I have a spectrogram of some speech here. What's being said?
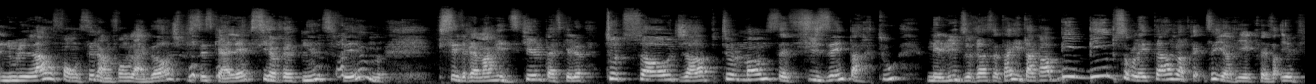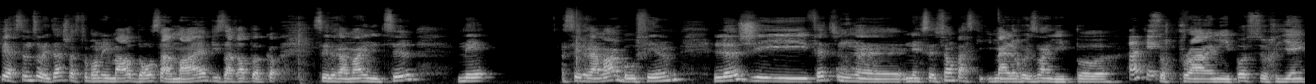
nous l'enfoncer dans le fond de la gorge, puis c'est ce qu'Alex y a retenu du film. Puis c'est vraiment ridicule parce que là, tout saute, genre, pis tout le monde se fusée partout, mais lui, durant ce temps, il est encore bip bip sur l'étage, tu sais, il y a rien qui fait ça. Il y a plus personne sur l'étage parce que tout le monde est mort, dont sa mère, puis ça rend pas compte. C'est vraiment inutile. Mais c'est vraiment un beau film. Là, j'ai fait une, euh, une exception parce que malheureusement, il est pas sur Prime, il est pas sur rien.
